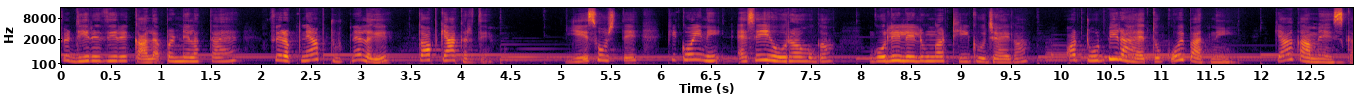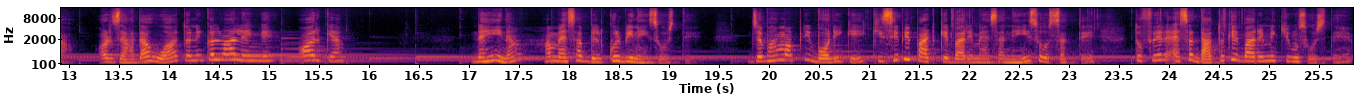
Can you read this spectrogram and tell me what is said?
फिर धीरे धीरे काला पड़ने लगता है, फिर अपने आप टूटने लगे तो आप क्या करते ये सोचते कि कोई नहीं, ऐसे ही हो रहा होगा, गोली ले लूँगा, ठीक हो जाएगा, और टूट भी रहा है तो कोई बात नहीं, क्या काम है इसका? और ज़्यादा हुआ तो निकलवा लेंगे, और क्या? नहीं ना, हम ऐसा बिल्कुल भी नहीं सोचते। जब हम अपनी बॉडी के किसी भी पार्ट के बारे में ऐसा नहीं सोच सकते तो फिर ऐसा दांतों के बारे में क्यों सोचते हैं?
